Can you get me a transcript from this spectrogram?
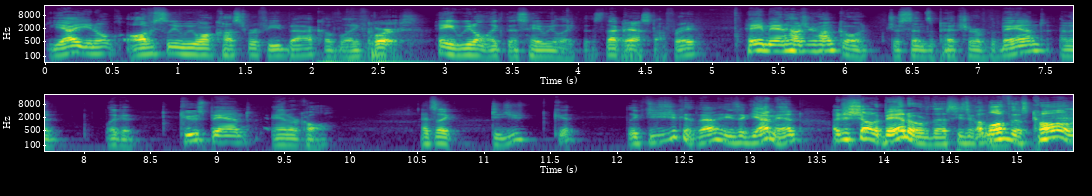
yeah. You know, obviously we want customer feedback of like, Of course. hey, we don't like this. Hey, we like this. That kind Yeah. of stuff, right? Hey, man, how's your hunt going? Just sends a picture of the band and a like a goose band and our call. And it's like, did you get like, did you get that? He's like, yeah, man. I just shot a band over this. He's like, I love this call.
